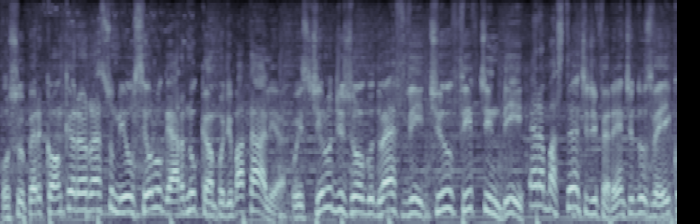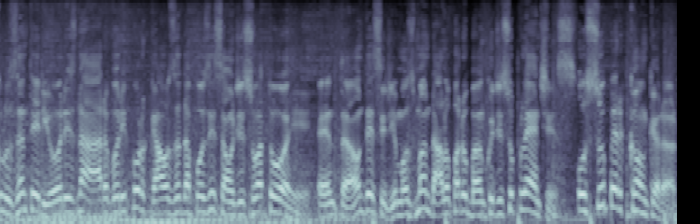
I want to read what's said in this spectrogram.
O Super Conqueror assumiu seu lugar no campo de batalha. O estilo de jogo do FV-215B era bastante diferente dos veículos anteriores na árvore por causa da posição de sua torre. Então decidimos mandá-lo para o banco de suplentes. O Super Conqueror,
